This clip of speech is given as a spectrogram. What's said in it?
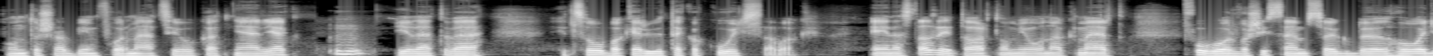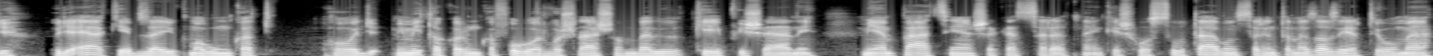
pontosabb információkat nyerjek, uh-huh. illetve itt szóba kerültek a kulcsszavak. Én ezt azért tartom jónak, mert fogorvosi szemszögből, hogy ugye elképzeljük magunkat hogy mi mit akarunk a fogorvosláson belül képviselni, milyen pácienseket szeretnénk, és hosszú távon szerintem ez azért jó, mert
